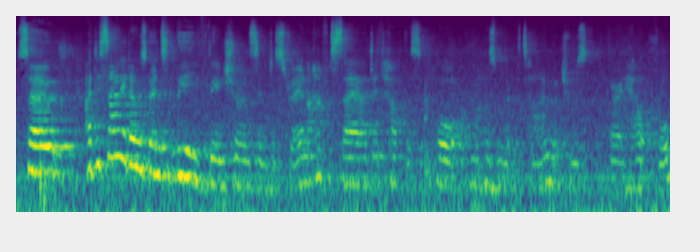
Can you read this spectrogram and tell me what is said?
So I decided I was going to leave the insurance industry, and I have to say I did have the support of my husband at the time, which was very helpful.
